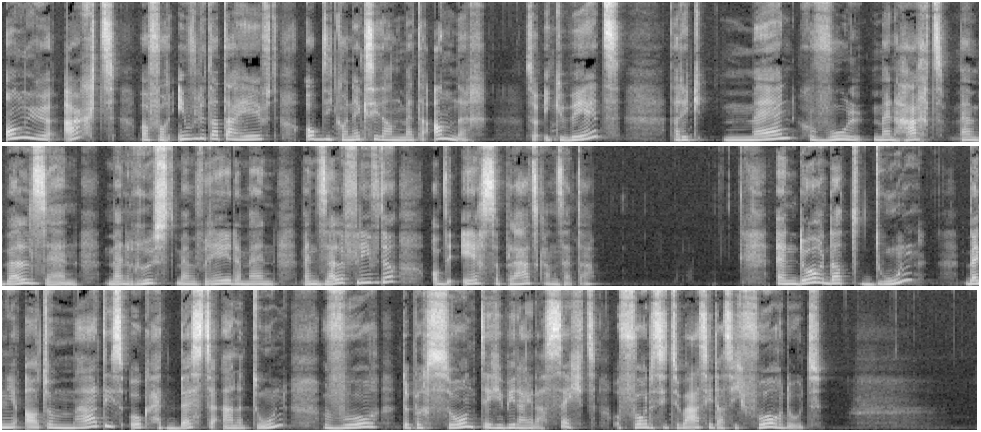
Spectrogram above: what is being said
ongeacht wat voor invloed dat, dat heeft op die connectie dan met de ander. Zo, ik weet dat ik mijn gevoel, mijn hart, mijn welzijn, mijn rust, mijn vrede, mijn, mijn zelfliefde op de eerste plaats kan zetten. En door dat te doen, ben je automatisch ook het beste aan het doen voor de persoon tegen wie dat je dat zegt, of voor de situatie dat zich voordoet.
